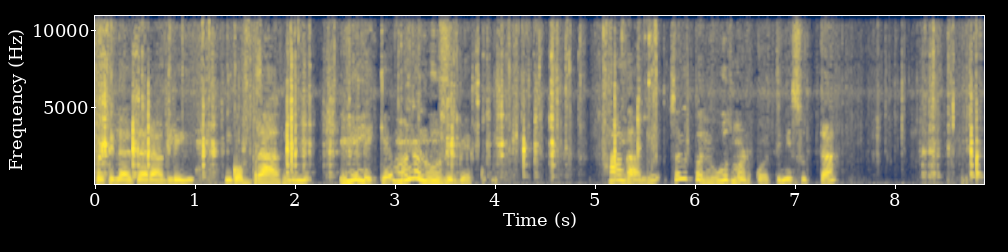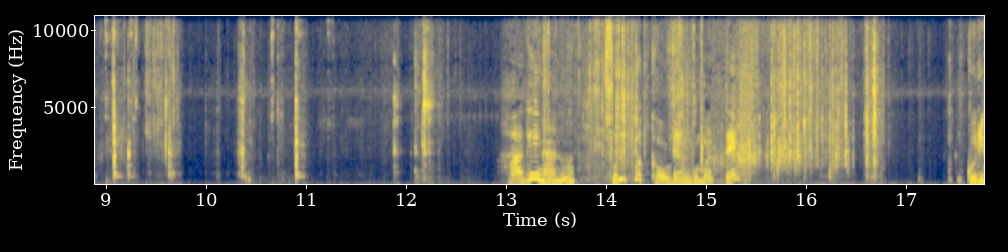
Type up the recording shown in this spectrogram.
ಫರ್ಟಿಲೈಸರ್ ಆಗಲಿ, ಗೊಬ್ಬರ ಆಗಲಿ, ಇಳಿಲಿಕ್ಕೆ ಮಣ್ಣು ಲೂಸ್ ಇರಬೇಕು. ಹಾಗಾಗಿ ಸ್ವಲ್ಪ ಲೂಸ್ ಮಾಡ್ಕೊಳ್ತೀನಿ ಸುತ್ತ. ಹಾಗೆ ನಾನು ಸ್ವಲ್ಪ ಕೌಡಂಗು ಮತ್ತು ಕುರಿ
